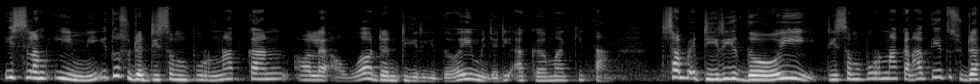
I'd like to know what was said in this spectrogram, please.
Islam ini itu sudah disempurnakan oleh Allah dan diridhoi menjadi agama kita. Sampai diridhoi, disempurnakan artinya itu sudah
